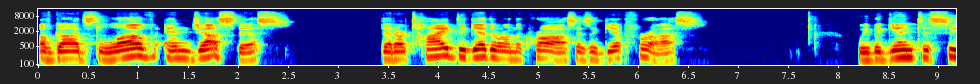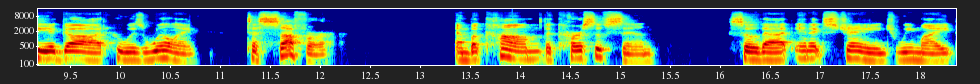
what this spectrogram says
of God's love and justice that are tied together on the cross as a gift for us. We begin to see a God who is willing to suffer and become the curse of sin so that in exchange we might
